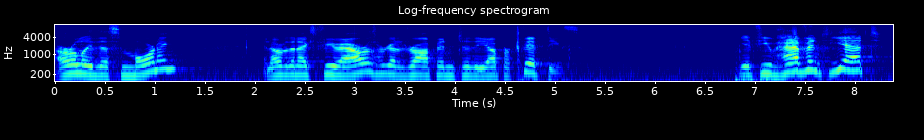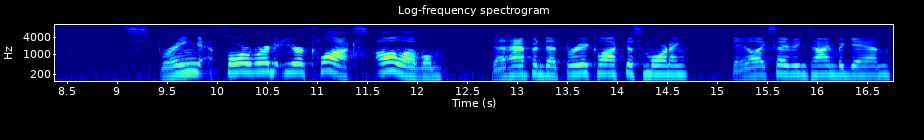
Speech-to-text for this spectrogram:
early this morning. And over the next few hours, we're going to drop into the upper 50s. If you haven't yet, Bring forward your clocks, all of them. That happened at 3 o'clock this morning. Daylight saving time began.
